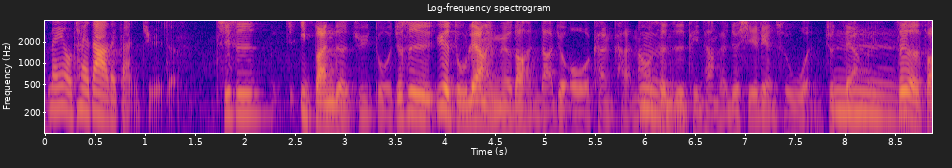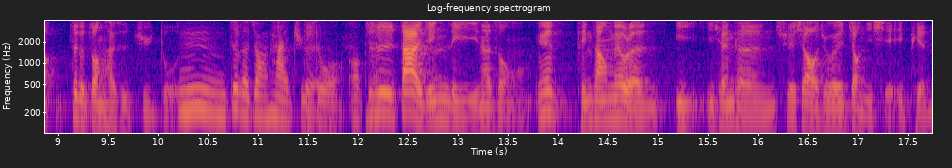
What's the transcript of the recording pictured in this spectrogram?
没有太大的感觉的？其实一般的居多，就是阅读量也没有到很大，就偶尔看看，然后甚至平常可能就写脸书文，嗯、就这样。这个方这个状态是居多的。嗯，这个状态居多。就是大家已经离那种，因为平常没有人以以前可能学校就会叫你写一篇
